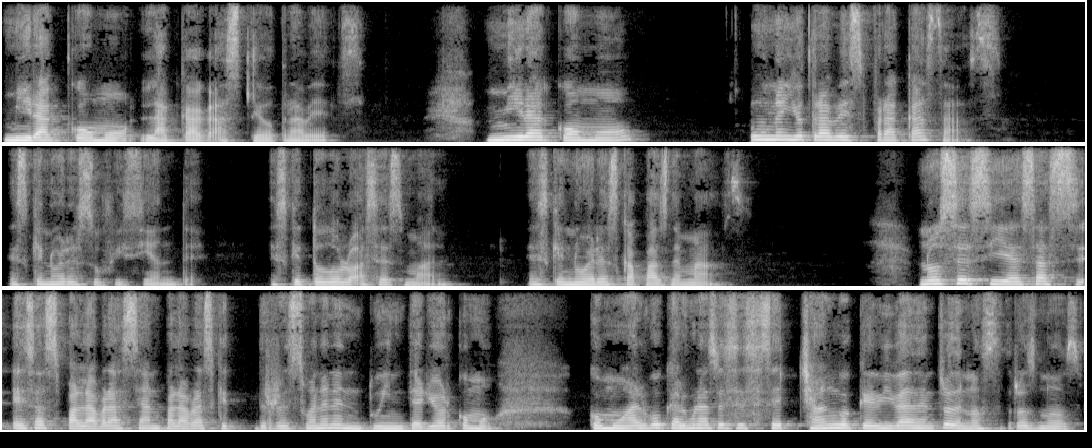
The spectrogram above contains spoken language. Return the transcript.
mira cómo la cagaste otra vez, mira cómo una y otra vez fracasas, es que no eres suficiente, es que todo lo haces mal, es que no eres capaz de más. No sé si esas, esas palabras sean palabras que resuenen en tu interior como, como algo que algunas veces ese chango que vive dentro de nosotros nos,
